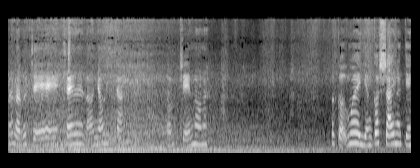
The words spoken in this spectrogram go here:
sẽ là lúc trẻ sẽ là nhỏ đi cha. Lúc trẻ nó nè có cỡ mới vẫn có say nữa chị.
